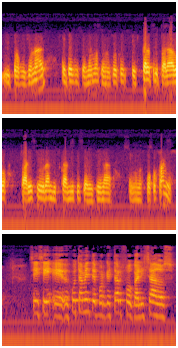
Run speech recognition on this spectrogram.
y profesional, entonces tenemos que nosotros estar preparados para estos grandes cambios que se avecinan en unos pocos años. Sí, sí, eh, justamente porque estar focalizados,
